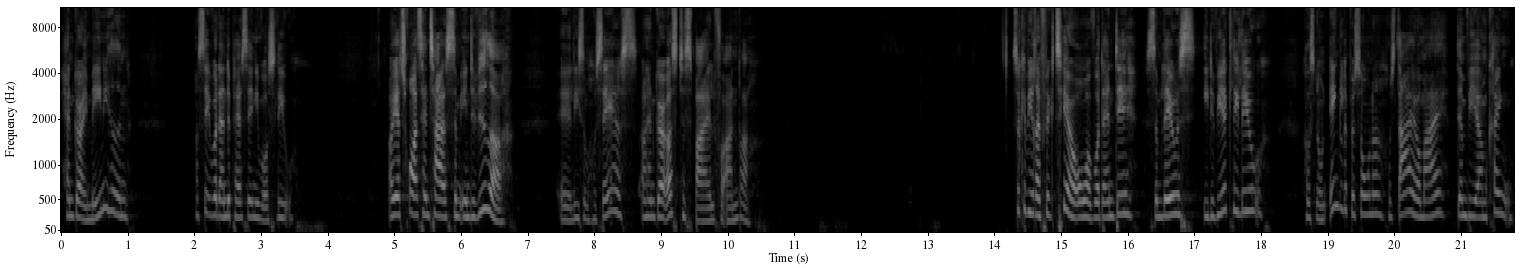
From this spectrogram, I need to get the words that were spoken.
han gør i menigheden, og se, hvordan det passer ind i vores liv. Og jeg tror også, han tager os som individer, øh, ligesom Hoseas, og han gør os til spejl for andre. Så kan vi reflektere over, hvordan det, som leves i det virkelige liv, hos nogle enkelte personer, hos dig og mig, dem vi er omkring,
